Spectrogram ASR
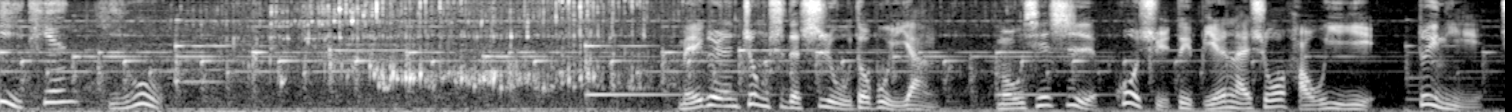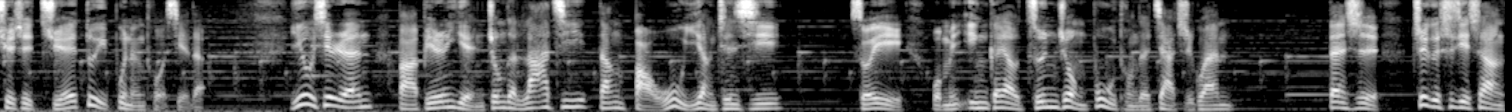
一天一物，每个人重视的事物都不一样，某些事或许对别人来说毫无意义，对你却是绝对不能妥协的。也有些人把别人眼中的垃圾当宝物一样珍惜，所以我们应该要尊重不同的价值观。但是这个世界上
